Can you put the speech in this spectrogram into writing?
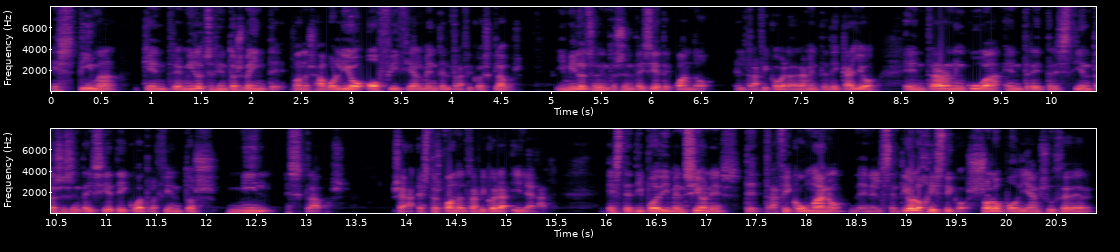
estima que entre 1820, cuando se abolió oficialmente el tráfico de esclavos, y 1867, cuando el tráfico verdaderamente decayó, entraron en Cuba entre 367 y 400 mil esclavos. O sea, esto es cuando el tráfico era ilegal este tipo de dimensiones de tráfico humano, en el sentido logístico, solo podían suceder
